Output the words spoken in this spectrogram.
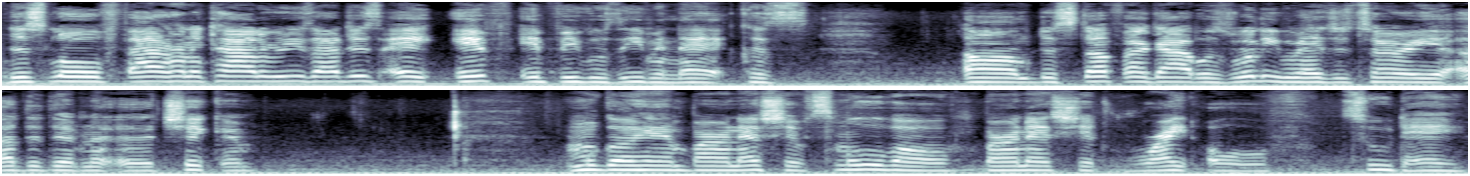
this little 500 calories I just ate, if if it was even that. Because Um, the stuff I got was really vegetarian other than the uh, chicken. I'm gonna go ahead and burn that shit smooth off. Burn that shit right off today.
